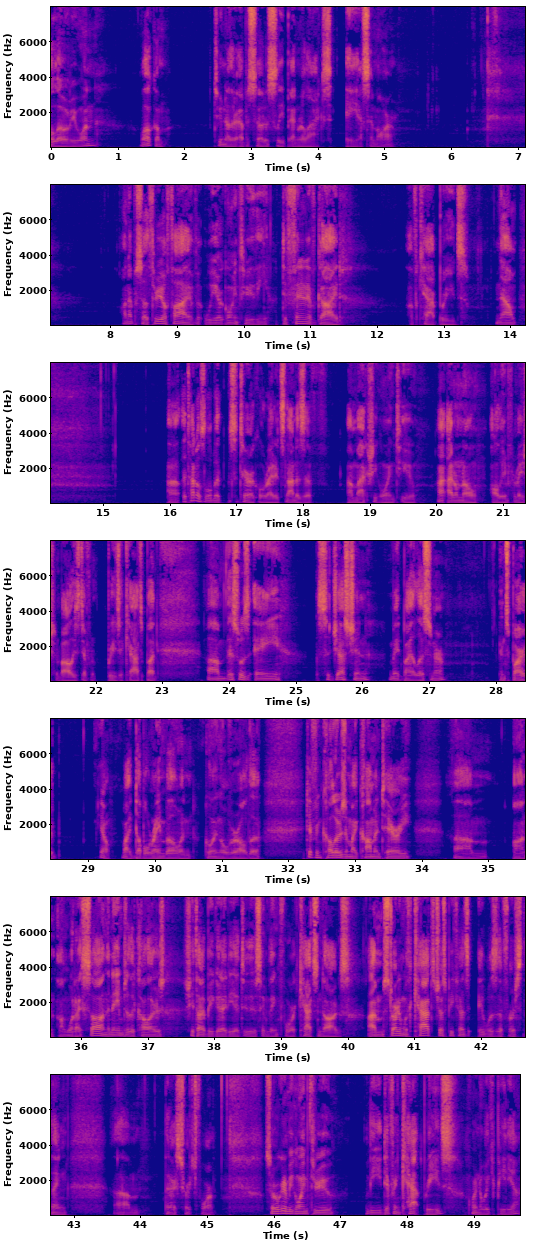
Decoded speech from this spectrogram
Hello, everyone. Welcome to another episode of Sleep and Relax ASMR. On episode 305, we are going through the definitive guide of cat breeds. Now, uh, the title's a little bit satirical, right? It's not as if I'm actually going to. I, I don't know all the information about all these different breeds of cats, but um, this was a suggestion made by a listener, inspired, you know, my Double Rainbow and going over all the different colors in my commentary um, on on what I saw and the names of the colors. She thought it'd be a good idea to do the same thing for cats and dogs. I'm starting with cats just because it was the first thing um, that I searched for. So we're going to be going through the different cat breeds according to Wikipedia,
